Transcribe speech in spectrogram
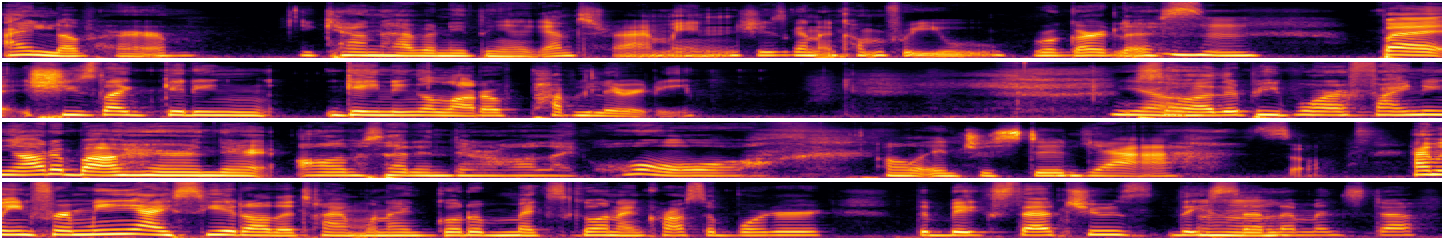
I love her. You can't have anything against her. I mean, she's gonna come for you regardless. But she's like getting gaining a lot of popularity. Yeah. So other people are finding out about her, and they're all of a sudden they're all like, "Oh, All interested. yeah." So I mean, for me, I see it all the time when I go to Mexico and I cross the border. The big statues they sell them and stuff.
